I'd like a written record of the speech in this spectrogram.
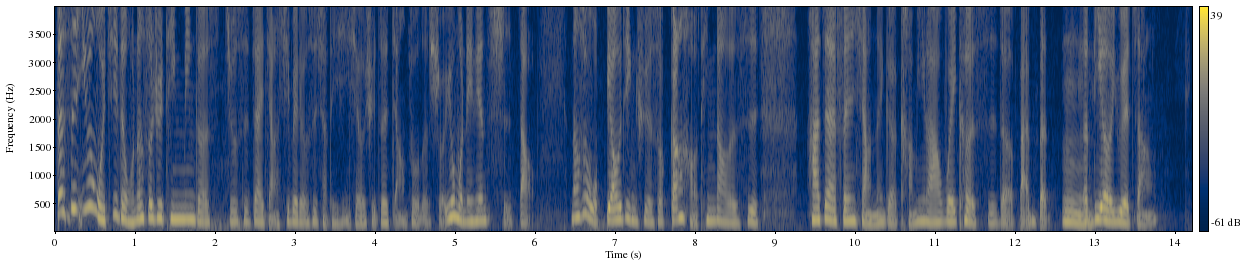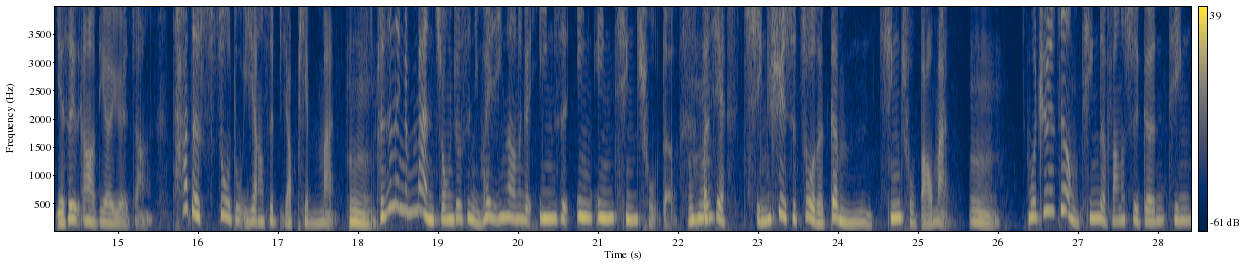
但是因为我记得我那时候去听 Mingus 就是在讲西贝流士小提琴协奏曲这讲座的时候，因为我那天迟到，那时候我飙进去的时候，刚好听到的是他在分享那个卡米拉威克斯的版本，嗯，的第二乐章。也是刚好第二乐章，它的速度一样是比较偏慢，嗯，可是那个慢中就是你会听到那个音是音音清楚的，嗯、而且情绪是做的更清楚饱满，嗯，我觉得这种听的方式跟听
